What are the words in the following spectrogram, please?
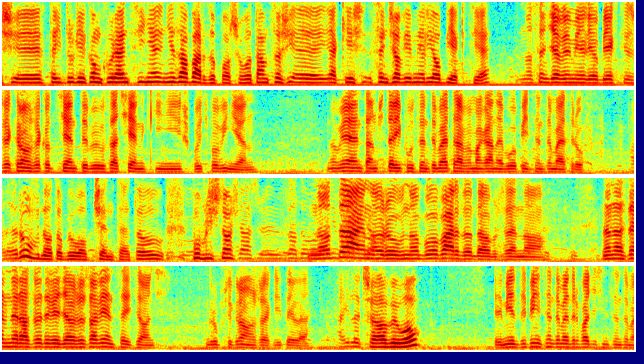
Coś y, w tej drugiej konkurencji nie, nie za bardzo poszło, bo tam coś, y, jakieś sędziowie mieli obiekcje. No sędziowie mieli obiekcję, że krążek odcięty był za cienki niż być powinien. No miałem tam 4,5 cm, wymagane było 5 cm. Ale równo to było obcięte, to publiczność aż zadowolona. No tak, no równo było bardzo dobrze, no. Na następny raz będę wiedział, że trzeba więcej ciąć. Grubszy krążek i tyle. A ile trzeba było? Między 5 cm a 10 cm.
